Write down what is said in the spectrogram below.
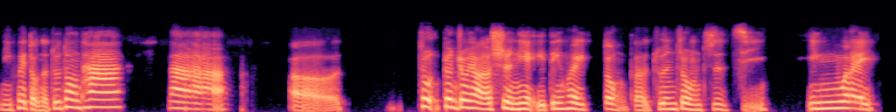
你会懂得尊重他。那呃，重更重要的是，你也一定会懂得尊重自己，因为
